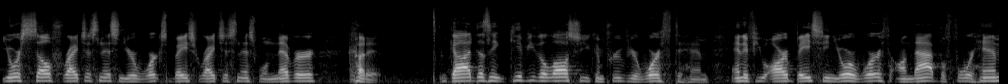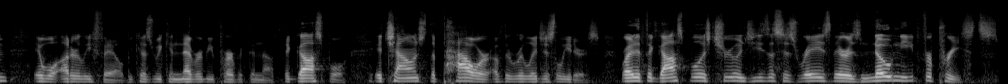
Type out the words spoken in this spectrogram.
Your self righteousness and your works based righteousness will never cut it. God doesn't give you the law so you can prove your worth to Him. And if you are basing your worth on that before Him, it will utterly fail because we can never be perfect enough. The gospel, it challenged the power of the religious leaders, right? If the gospel is true and Jesus is raised, there is no need for priests.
